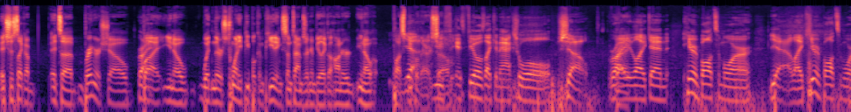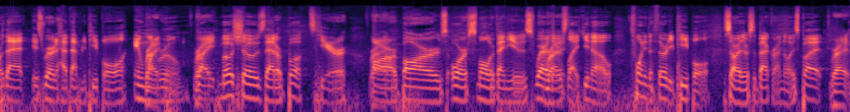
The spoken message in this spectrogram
it's just like a it's a bringer show, Right. but you know when there's 20 people competing, sometimes there are going to be like 100 you know plus people there. So f- it feels like an actual show, right? Right. Like, and here in Baltimore, yeah, like here in Baltimore, that is rare to have that many people in one room, Right. right. Most shows that are booked here Right. are bars or smaller venues where Right. there's like you know 20 to 30 people. Sorry, there's some background noise, but right,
